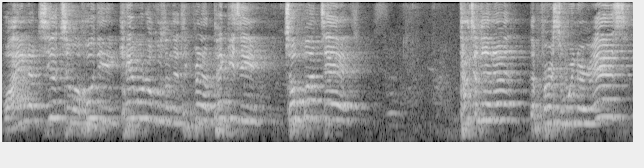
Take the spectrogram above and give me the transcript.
와이나 티셔츠와 후디, 케이블로 구성된 특별한 패키지 첫 번째 당첨자는 the first winner is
